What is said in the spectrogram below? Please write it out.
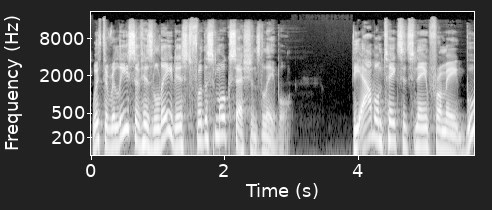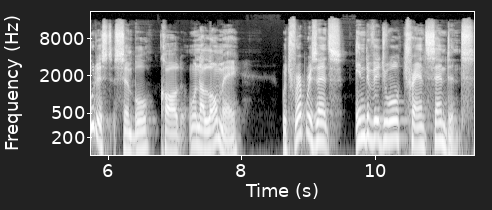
with the release of his latest for the Smoke Sessions label. The album takes its name from a Buddhist symbol called Unalome, which represents individual transcendence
